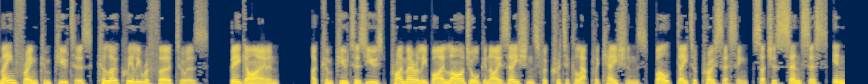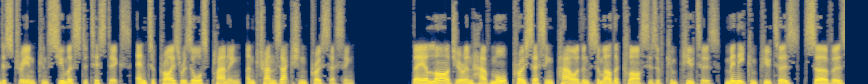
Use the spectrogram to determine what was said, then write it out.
Mainframe computers colloquially referred to as «big iron» are computers used primarily by large organizations for critical applications, bulk data processing, such as census, industry and consumer statistics, enterprise resource planning, and transaction processing. They are larger and have more processing power than some other classes of computers, mini-computers, servers,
